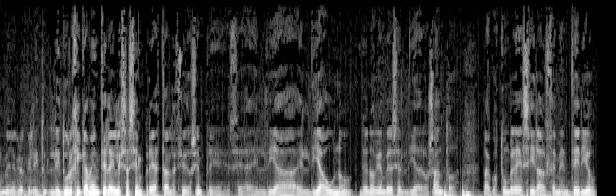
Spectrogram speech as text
Hombre, yo creo que litúrgicamente la Iglesia siempre ha establecido, siempre, sea, el día el día 1 de noviembre es el Día de los Santos. La costumbre es ir al cementerio,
